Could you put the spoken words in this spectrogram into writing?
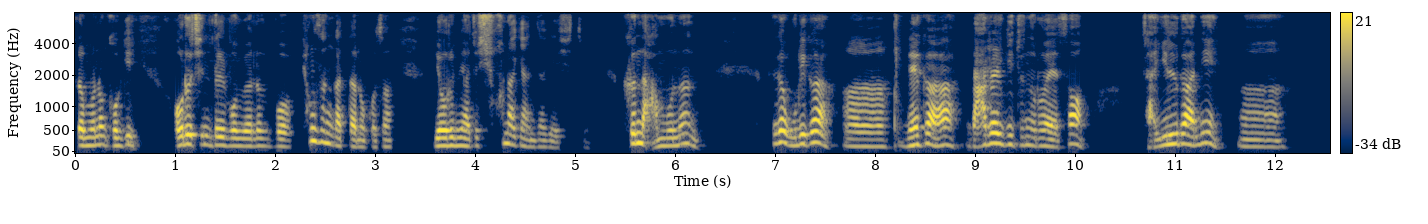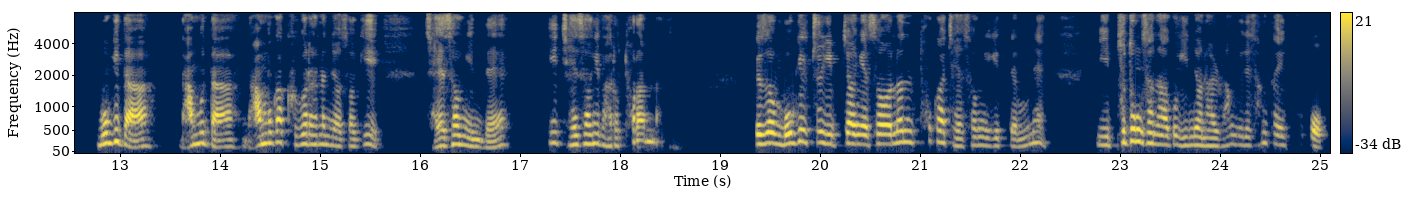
그러면은 거기 어르신들 보면은 뭐 평상 갖다 놓고서 여름에 아주 시원하게 앉아 계시지. 그 나무는 그러니까 우리가 어 내가 나를 기준으로 해서 자 일간이 어 목이다 나무다 나무가 그걸 하는 녀석이 재성인데 이 재성이 바로 토란 말이에요. 그래서 목일주 입장에서는 토가 재성이기 때문에 이 부동산하고 인연할 확률이 상당히 크고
